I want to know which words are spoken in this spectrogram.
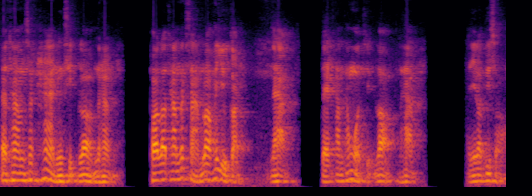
เราทำสักห้าถึงสิบรอบนะครับ พอเราทำสักสามรอบให้หยุดก่อนนะครับ แต่ทำทั้งหมดสิบรอบนะครับ อันนี้รอบที่สอง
